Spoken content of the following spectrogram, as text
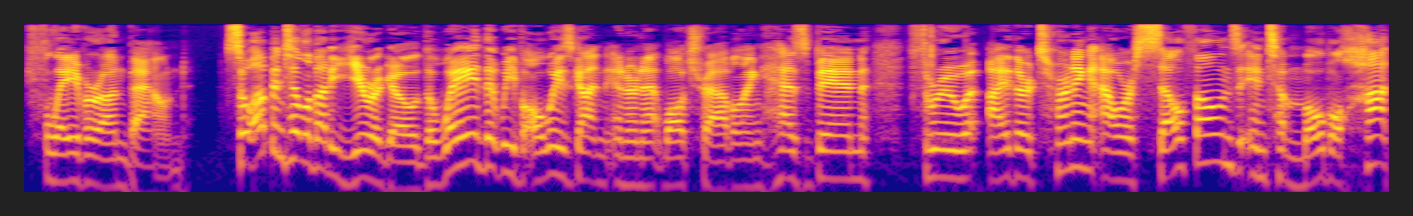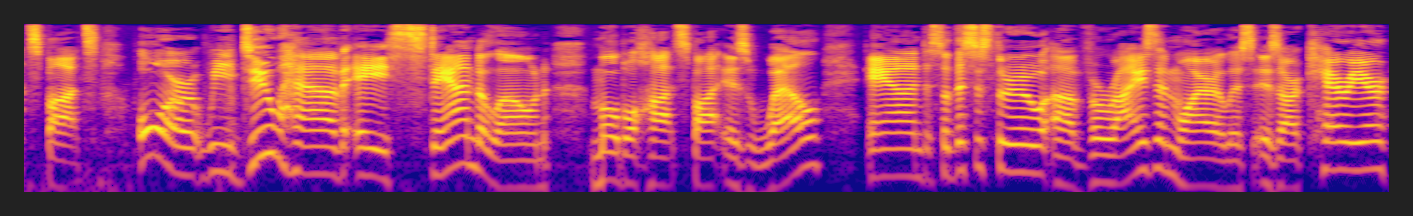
Flavor Unbound. So up until about a year ago, the way that we've always gotten internet while traveling has been through either turning our cell phones into mobile hotspots or we do have a standalone mobile hotspot as well. And so this is through uh, Verizon Wireless is our carrier,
